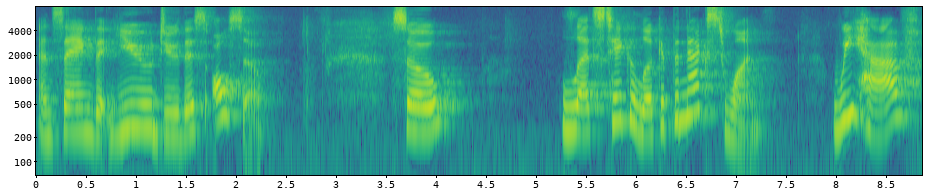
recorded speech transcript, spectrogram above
and saying that you do this also. So let's take a look at the next one. We have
